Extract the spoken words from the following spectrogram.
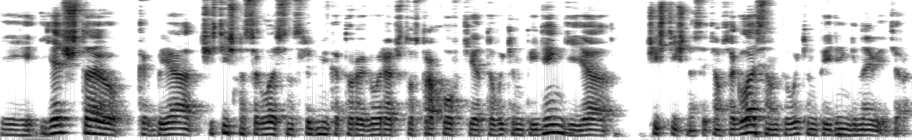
И я считаю, как бы я частично согласен с людьми, которые говорят, что страховки это выкинутые деньги. Я частично с этим согласен, это выкинутые деньги на ветер.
